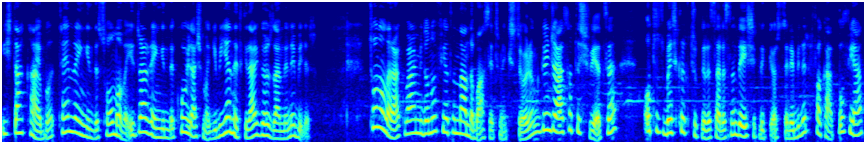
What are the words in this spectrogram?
iştah kaybı, ten renginde solma ve idrar renginde koyulaşma gibi yan etkiler gözlemlenebilir. Son olarak Vermidon'un fiyatından da bahsetmek istiyorum. Güncel satış fiyatı 35-40 Türk Lirası arasında değişiklik gösterebilir. Fakat bu fiyat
